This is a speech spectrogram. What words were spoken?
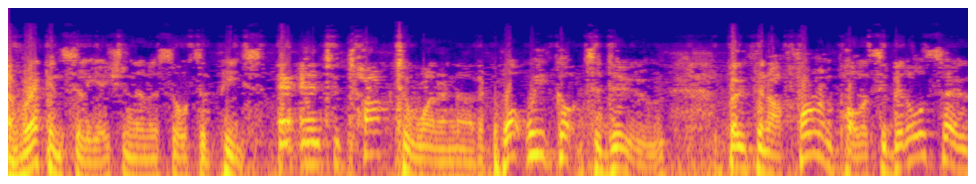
of reconciliation and a source of peace. And, and, to talk to one another. What we've got to do, both in our foreign policy, but also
